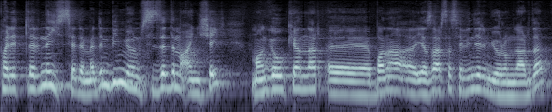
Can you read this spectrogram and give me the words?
paletlerine hissedemedim. Bilmiyorum sizde de mi aynı şey? Manga okuyanlar e, bana e, yazarsa sevinirim yorumlarda.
